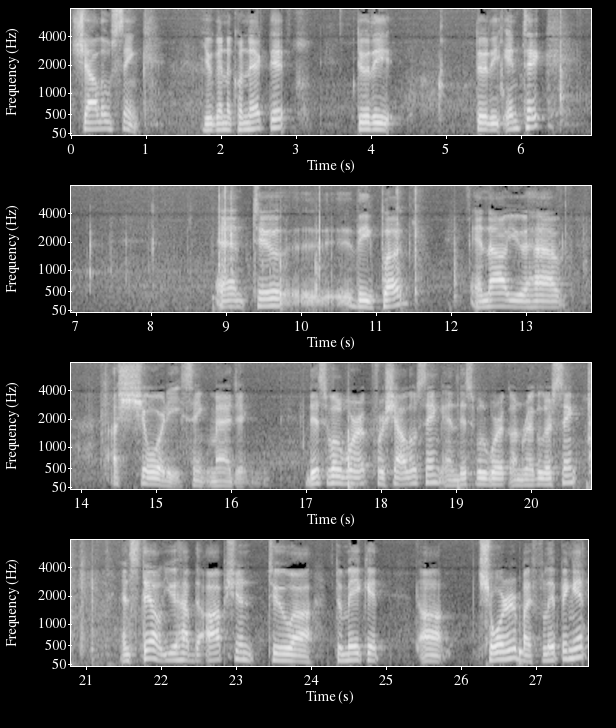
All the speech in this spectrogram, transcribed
shallow sink you're gonna connect it to the to the intake and to the plug. And now you have a shorty sink magic. This will work for shallow sink and this will work on regular sink and still you have the option to uh, to make it uh, shorter by flipping it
